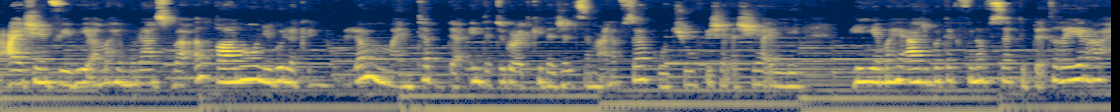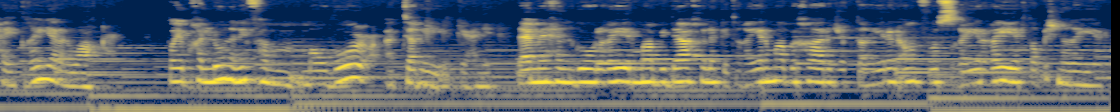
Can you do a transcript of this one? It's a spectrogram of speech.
عايشين في بيئة ما هي مناسبة القانون يقول لك إنه لما تبدأ أنت تقعد كده جلسة مع نفسك وتشوف إيش الأشياء اللي هي ما هي عاجبتك في نفسك تبدأ تغيرها حيتغير الواقع. طيب خلونا نفهم موضوع التغيير يعني دائما إحنا نقول غير ما بداخلك يتغير ما بخارجك تغيير الأنفس غير غير. طب إيش نغير؟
